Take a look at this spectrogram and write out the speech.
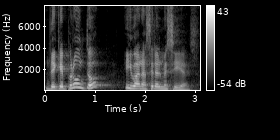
de que pronto iban a ser el Mesías.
